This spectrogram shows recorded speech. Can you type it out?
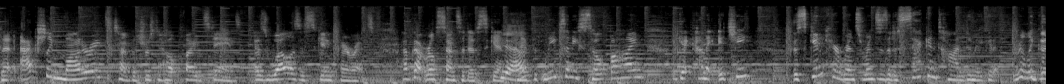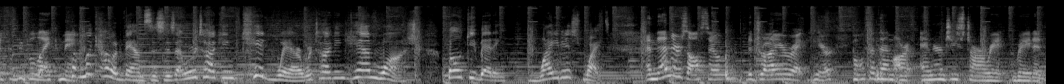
that actually moderates temperatures to help fight stains, as well as a skincare rinse. I've got real sensitive skin, Yeah. and if it leaves any soap behind, I get kind of itchy. The skincare rinse rinses it a second time to make it really good for people like me. But look how advanced this is. And we're talking kid wear, we're talking hand washed, bulky bedding, whitest whites. And then there's also the dryer right here. Both of them are Energy Star ra- rated.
